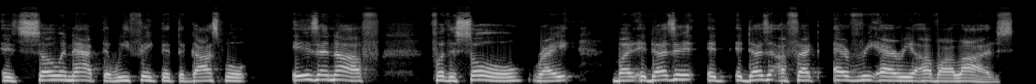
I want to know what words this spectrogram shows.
it's so inapt that we think that the gospel is enough for the soul, right? But it doesn't it it doesn't affect every area of our lives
